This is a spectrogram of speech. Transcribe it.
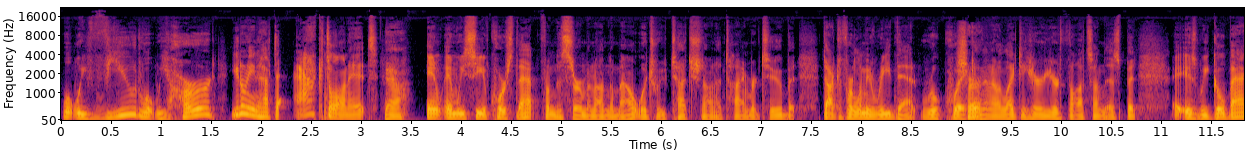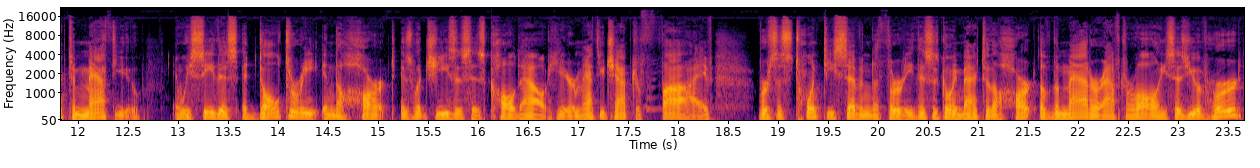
what we viewed, what we heard. You don't even have to act on it. Yeah. And, and we see, of course, that from the Sermon on the Mount, which we've touched on a time or two. But Dr. Ford, let me read that real quick, sure. and then I'd like to hear your thoughts on this. But as we go back to Matthew, and we see this adultery in the heart is what Jesus has called out here. Matthew chapter 5, verses 27 to 30. This is going back to the heart of the matter after all. He says, You have heard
